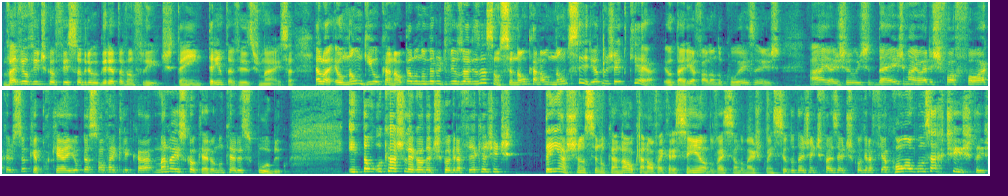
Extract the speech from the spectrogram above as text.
Vai ver o vídeo que eu fiz sobre o Greta Van Fleet, tem 30 vezes mais. Ela, eu não guio o canal pelo número de visualização, senão o canal não seria do jeito que é. Eu estaria falando coisas. Ai, os 10 maiores fofocas, não sei o quê, porque aí o pessoal vai clicar. Mas não é isso que eu quero, eu não quero esse público. Então, o que eu acho legal da discografia é que a gente tem a chance no canal, o canal vai crescendo, vai sendo mais conhecido, da gente fazer a discografia com alguns artistas.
